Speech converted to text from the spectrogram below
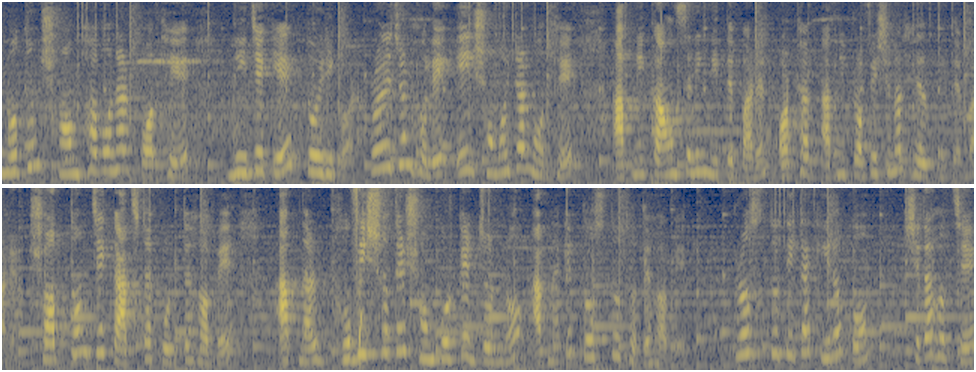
নতুন সম্ভাবনার পথে নিজেকে তৈরি করা। প্রয়োজন হলে এই সময়টার মধ্যে আপনি কাউন্সেলিং নিতে পারেন, অর্থাৎ আপনি প্রফেশনাল হেল্প নিতে পারেন। সপ্তম যে কাজটা করতে হবে, আপনার ভবিষ্যতের সম্পর্কের জন্য আপনাকে প্রস্তুত হতে হবে। প্রস্তুতিটা কীরকম, সেটা হচ্ছে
